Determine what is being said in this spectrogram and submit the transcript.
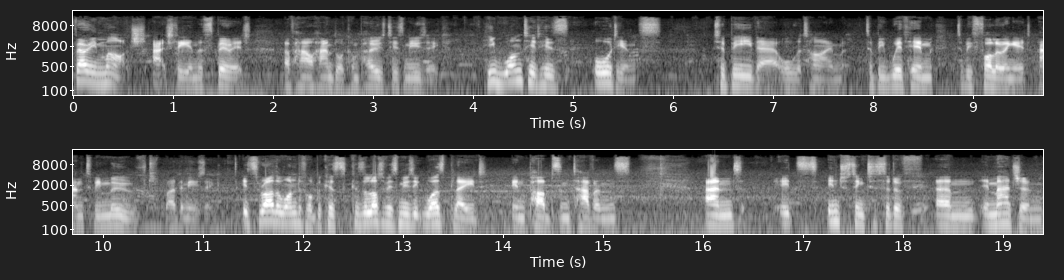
very much actually in the spirit of how Handel composed his music. He wanted his audience to be there all the time, to be with him, to be following it, and to be moved by the music. It's rather wonderful because, because a lot of his music was played in pubs and taverns, and it's interesting to sort of um, imagine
